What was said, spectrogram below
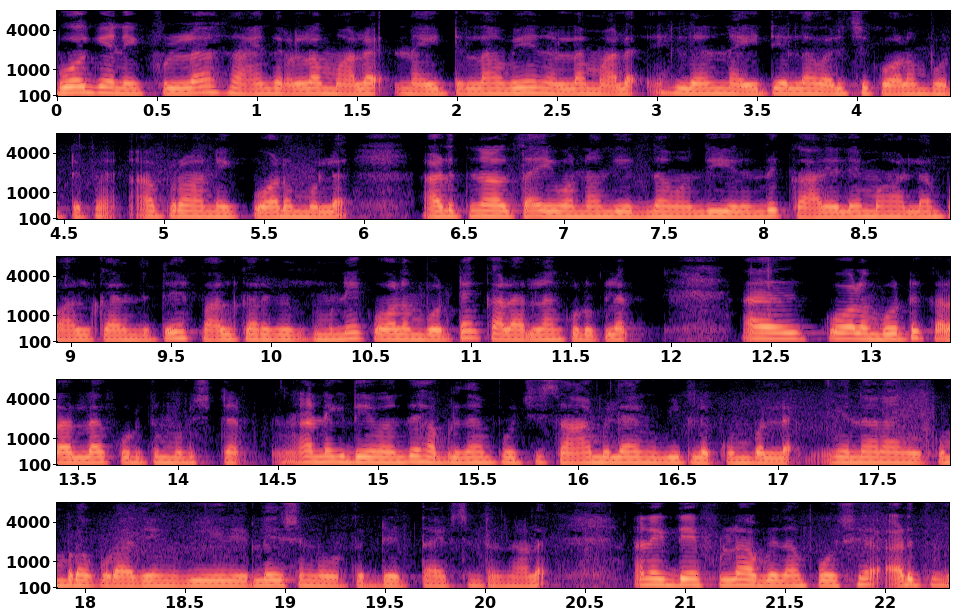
போகி அன்னைக்கு ஃபுல்லாக சாயந்தரம்லாம் மழை நைட்டெல்லாமே நல்லா மழை. இல்லைன்னா நைட்டு எல்லாம் வலித்து கோலம் போட்டுப்பேன். அப்புறம் அன்னைக்கு போட முடியல. அடுத்த நாள் தை ஒன்றாந்தேதி தான் வந்து இருந்து காலையிலே மாடெலாம் பால் கறந்துட்டு பால் கறக்கிறதுக்கு முன்னே கோலம் போட்டேன். கலர்லாம் கொடுக்கல. அது கோலம் போட்டு கலர்லாம் கொடுத்து முடிச்சிட்டேன். அன்றைக்கி டே வந்து அப்படி தான் போச்சு. சாமிலாம் எங்கள் வீட்டில் கும்பலில் ஏன்னா நாங்கள் கும்பிடக்கூடாது. எங்கள் வீ ரிலேஷனில் ஒருத்தர் டெத் ஆகிடுச்சுன்றதுனால அன்றைக்கி டே ஃபுல்லாக அப்படி தான் போச்சு. அடுத்து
